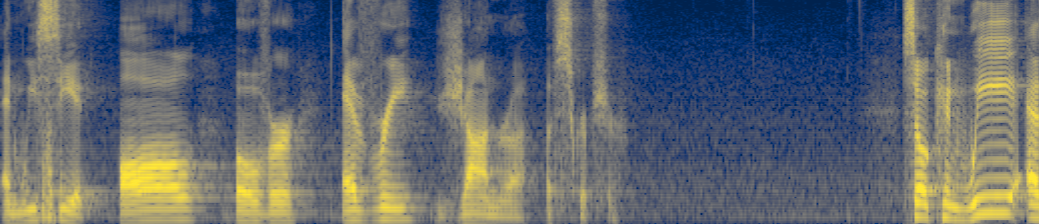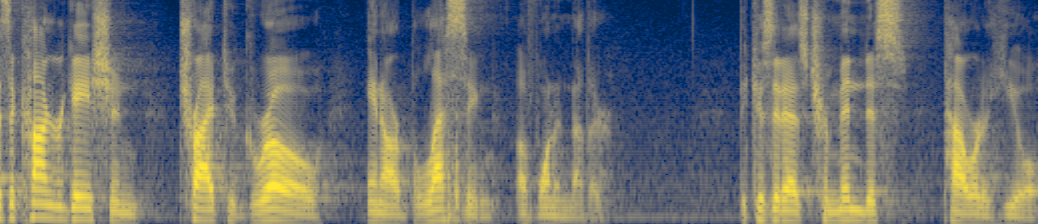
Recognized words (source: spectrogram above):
and we see it all over every genre of Scripture. So, can we as a congregation try to grow in our blessing of one another? because it has tremendous power to heal.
